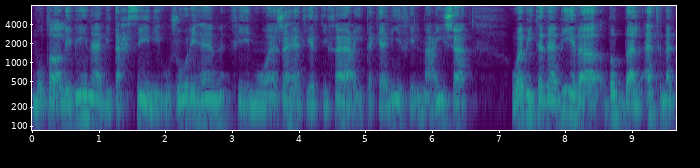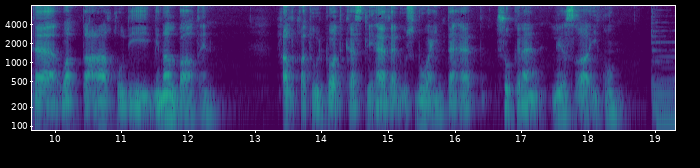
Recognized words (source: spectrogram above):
مطالبين بتحسين أجورهم في مواجهة ارتفاع تكاليف المعيشة وبتدابير ضد الأتمة والتعاقد من الباطن. حلقة البودكاست لهذا الأسبوع انتهت. شكرا لإصغائكم. thank you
